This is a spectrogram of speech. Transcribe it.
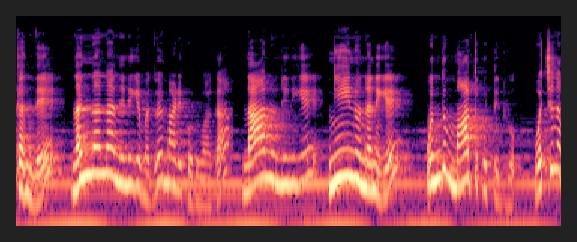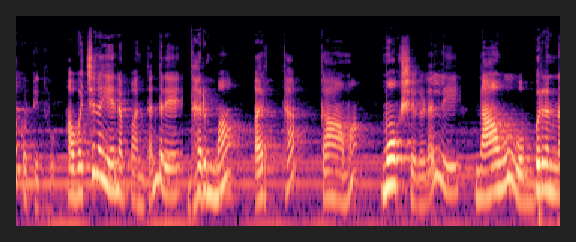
ತಂದೆ ನನ್ನನ್ನ ನಿನಗೆ ಮದುವೆ ಮಾಡಿಕೊಡುವಾಗ ನಾನು ನಿನಗೆ, ನೀನು ನನಗೆ ಒಂದು ಮಾತು ಕೊಟ್ಟಿದ್ವು, ವಚನ ಕೊಟ್ಟಿದ್ವು. ಆ ವಚನ ಏನಪ್ಪಾ ಅಂತಂದ್ರೆ, ಧರ್ಮ, ಅರ್ಥ, ಕಾಮ, ಮೋಕ್ಷಗಳಲ್ಲಿ ನಾವು ಒಬ್ಬರನ್ನ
